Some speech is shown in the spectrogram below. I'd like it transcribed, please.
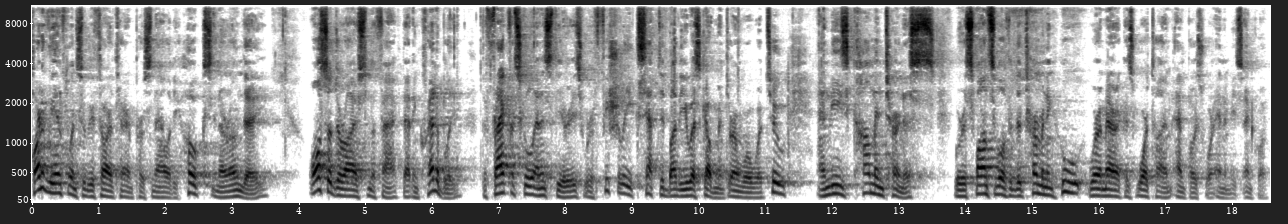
part of the influence of the authoritarian personality hoax in our own day also derives from the fact that, incredibly, the Frankfurt School and its theories were officially accepted by the U.S. government during World War II, and these Cominternists were responsible for determining who were America's wartime and post-war enemies, end quote.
